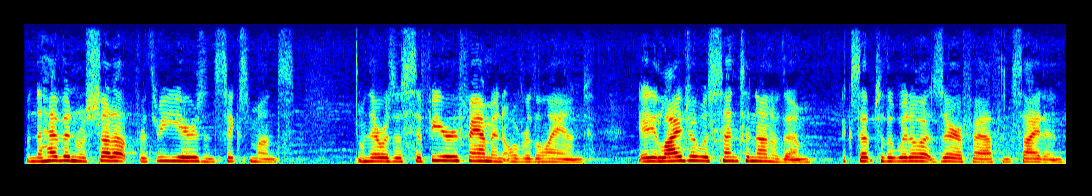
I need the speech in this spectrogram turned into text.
when the heaven was shut up for three years and six months, and there was a severe famine over the land. Yet Elijah was sent to none of them, except to the widow at Zarephath in Sidon.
